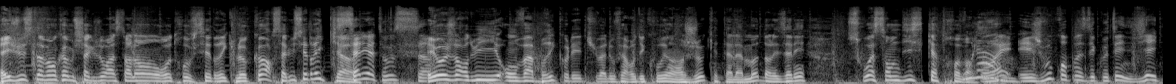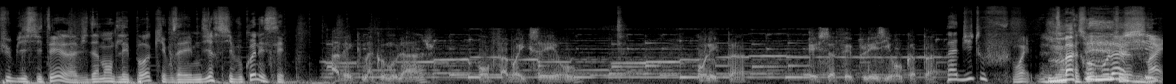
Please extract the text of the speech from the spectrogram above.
Et juste avant, comme chaque jour à ce on retrouve Cédric Lecor. Salut Cédric Salut à tous Et aujourd'hui, on va bricoler. Tu vas nous faire redécouvrir un jeu qui était à la mode dans les années 70-80. Oula. Ouais, et je vous propose d'écouter une vieille publicité, euh, évidemment de l'époque, et vous allez me dire si vous connaissez. Avec Macomoulage, on fabrique ses héros, on les peint Et ça fait plaisir aux copains. Pas du tout. Ouais, Mako Moulage. ouais,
